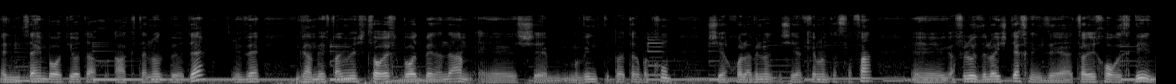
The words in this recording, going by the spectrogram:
הם נמצאים באותיות הקטנות ביותר, וגם לפעמים יש צורך בעוד בן אדם שמבין טיפה יותר בתחום, שיכול להבין, שיכיר לנו את השפה. אפילו זה לא איש טכני, זה צריך עורך דין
